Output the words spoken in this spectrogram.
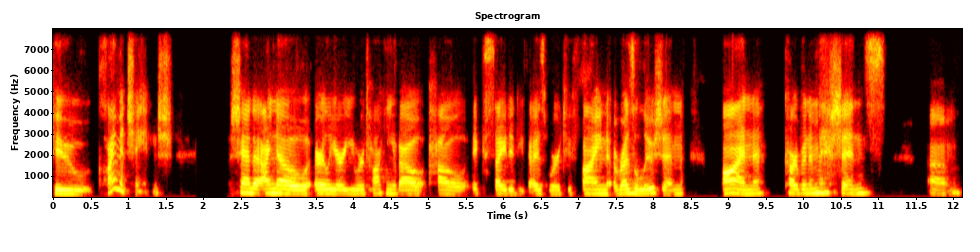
to climate change. Shanda, I know earlier you were talking about how excited you guys were to find a resolution on carbon emissions um,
